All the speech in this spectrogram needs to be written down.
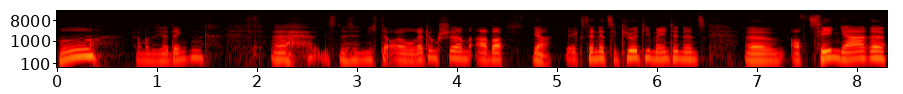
Hm, kann man sich ja denken. Äh, das ist nicht der Euro-Rettungsschirm, aber ja, Extended Security Maintenance äh, auf zehn Jahre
